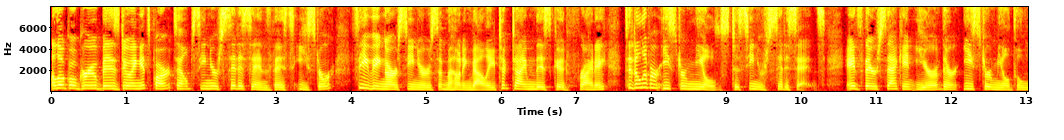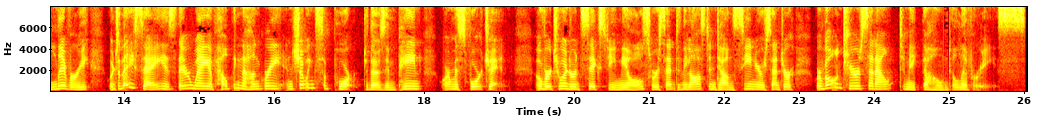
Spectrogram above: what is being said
A local group is doing its part to help senior citizens this Easter. Saving Our Seniors of Mahoning Valley took time this Good Friday to deliver Easter meals to senior citizens. It's their second year of their Easter meal delivery, which they say is their way of helping the hungry and showing support to those in pain or misfortune. Over 260 meals were sent to the Austintown Senior Center, where volunteers set out to make the home deliveries.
